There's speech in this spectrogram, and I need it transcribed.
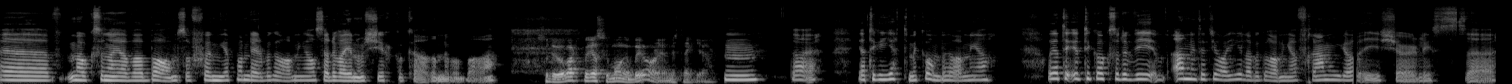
Eh, men också när jag var barn så sjöng jag på en del begravningar och så. Det var genom kyrkokören, det var bara... Så du har varit på ganska många begravningar misstänker jag? Mm, det har jag. Jag tycker jättemycket om begravningar. Och jag, ty- jag tycker också att vi, anledningen till att jag gillar begravningar framgår i Shirleys eh,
